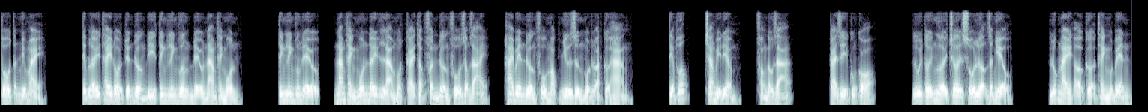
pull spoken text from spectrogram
tô tẫn nhíu mày. Tiếp lấy thay đổi tuyến đường đi tinh linh vương đều nam thành môn. Tinh linh vương đều, nam thành môn đây là một cái thập phần đường phố rộng rãi, hai bên đường phố mọc như rừng một loạt cửa hàng. Tiệm thuốc, trang bị điểm, phòng đấu giá. Cái gì cũng có. Lui tới người chơi số lượng rất nhiều. Lúc này ở cửa thành một bên,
